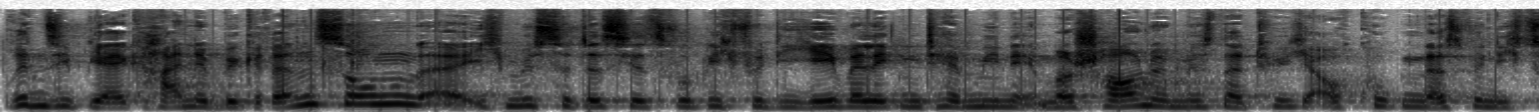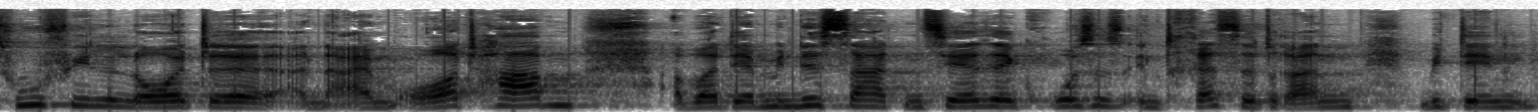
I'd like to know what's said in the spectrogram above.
prinzipiell keine Begrenzung. Äh, ich müsste das jetzt wirklich für die jeweiligen Termine immer schauen. Wir müssen natürlich auch gucken, dass wir nicht zu viele Leute an einem Ort haben. Aber der Minister hat ein sehr, sehr großes Interesse dran, mit den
